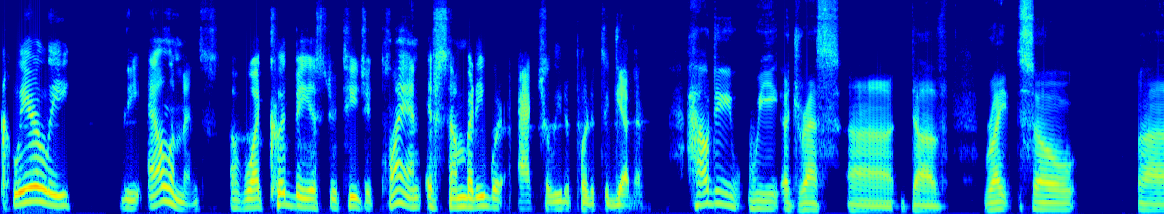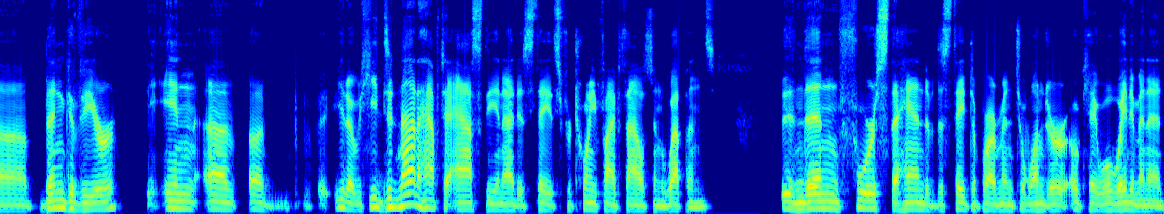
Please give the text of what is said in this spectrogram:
clearly the elements of what could be a strategic plan if somebody were actually to put it together. How do we address uh, Dov? Right. So uh, Ben Gvir in uh, you know he did not have to ask the United States for 25,000 weapons and then force the hand of the State Department to wonder okay well wait a minute.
